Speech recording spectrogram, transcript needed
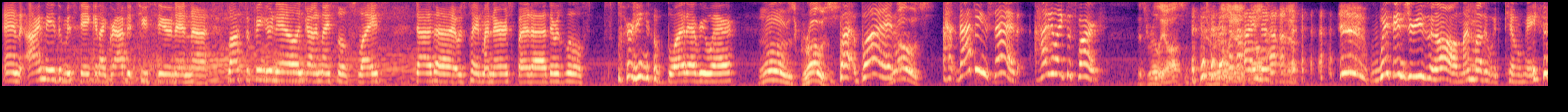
and I made the mistake and I grabbed it too soon and uh, lost a fingernail and got a nice little slice. That uh, it was playing my nurse, but uh, there was a little splurting of blood everywhere. Oh, it was gross. But but Gross. that being said, how do you like the Spark? It's really awesome. It really is I awesome. Yeah. With injuries and all, my mother would kill me.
